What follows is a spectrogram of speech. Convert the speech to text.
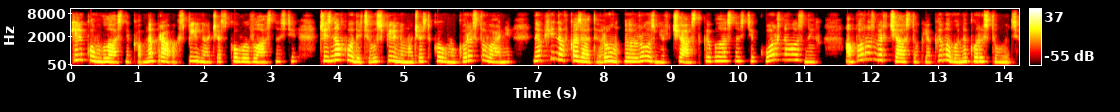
кільком власникам на правах спільної часткової власності чи знаходиться у спільному частковому користуванні, необхідно вказати розмір частки власності кожного з них або розмір часток, якими вони користуються.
